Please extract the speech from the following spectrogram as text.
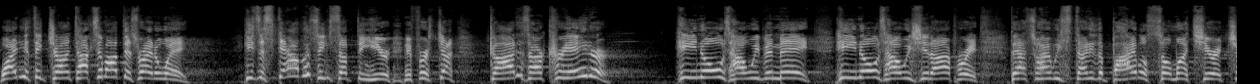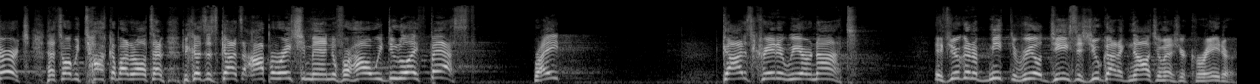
Why do you think John talks about this right away? He's establishing something here in First John. God is our creator. He knows how we've been made. He knows how we should operate. That's why we study the Bible so much here at church. That's why we talk about it all the time because it's God's operation manual for how we do life best. Right? God is creator, we are not. If you're going to meet the real Jesus, you've got to acknowledge him as your creator.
